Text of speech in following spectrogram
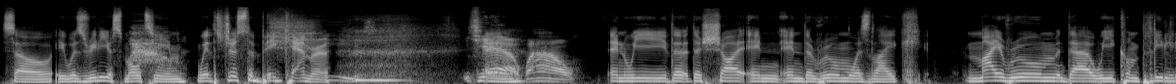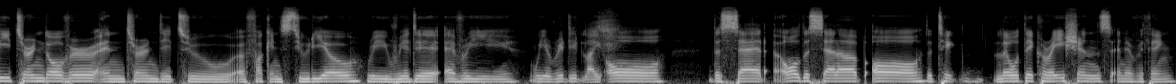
so it was really a small team with just a big camera. Yeah, Uh, wow. and we the the shot in in the room was like my room that we completely turned over and turned it to a fucking studio we redid every we redid like all the set all the setup all the t- little decorations and everything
